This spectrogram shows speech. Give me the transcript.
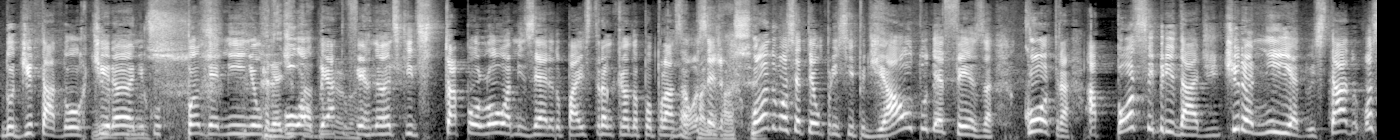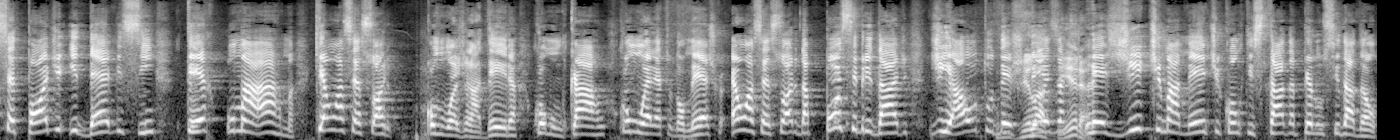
do ditador tirânico, pandeminion, é o Alberto agora. Fernandes, que extrapolou a miséria do país, trancando a população. Dá Ou seja, quando você tem um princípio de autodefesa contra a possibilidade de tirania do Estado, você pode e deve sim ter uma arma, que é um acessório como uma geladeira, como um carro, como um eletrodoméstico, é um acessório da possibilidade de autodefesa geladeira? legitimamente conquistada pelo cidadão.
